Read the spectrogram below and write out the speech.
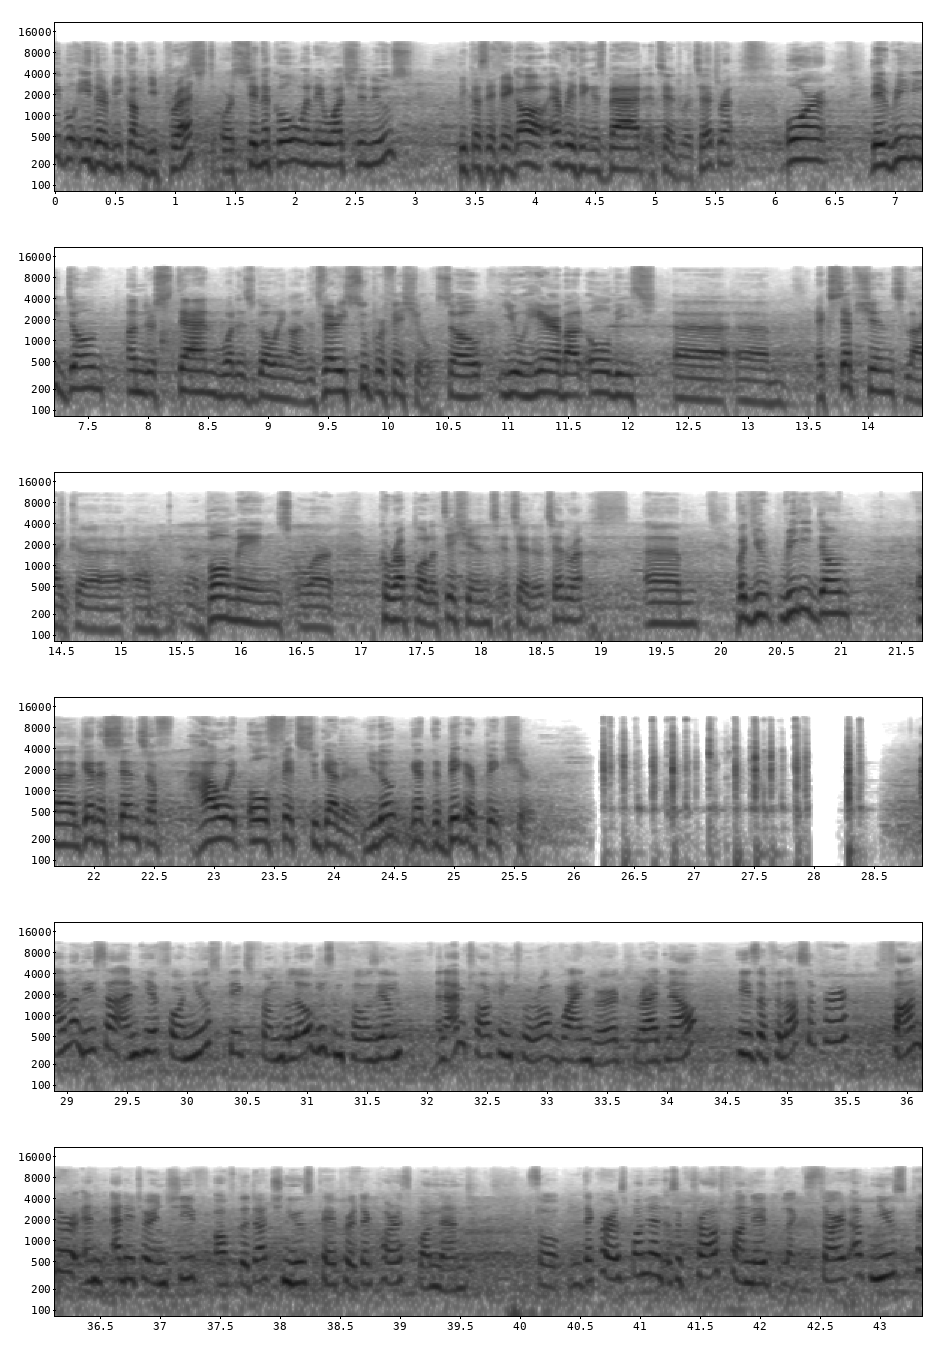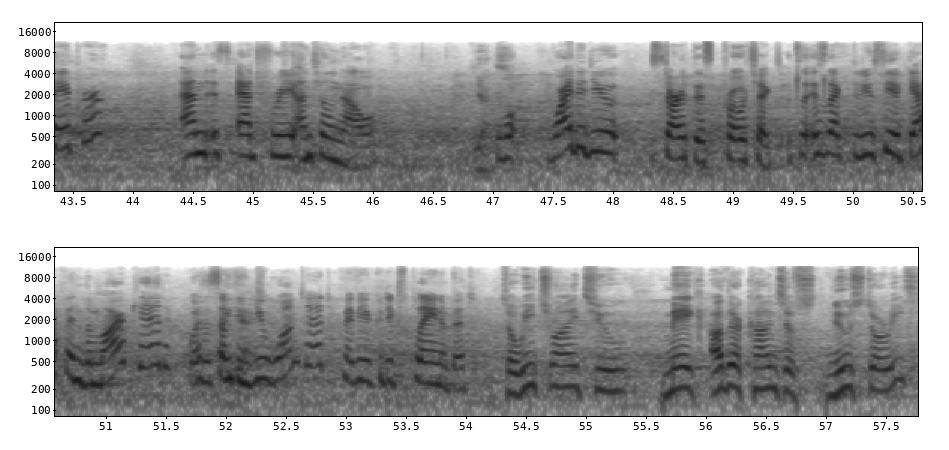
People either become depressed or cynical when they watch the news because they think, oh, everything is bad, etc., etc., or they really don't understand what is going on. It's very superficial. So you hear about all these uh, um, exceptions like uh, uh, bombings or corrupt politicians, etc., etc. Um, but you really don't uh, get a sense of how it all fits together. You don't get the bigger picture. I'm Alisa, I'm here for NewsPeaks from the Logan Symposium and I'm talking to Rob Wijnberg right now. He's a philosopher, founder and editor-in-chief of the Dutch newspaper De Correspondent. So De Correspondent is a crowdfunded like startup newspaper and it's ad-free until now. Yes. Why did you start this project? It's like, did you see a gap in the market? Was it something yes. you wanted? Maybe you could explain a bit. So we try to make other kinds of news stories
